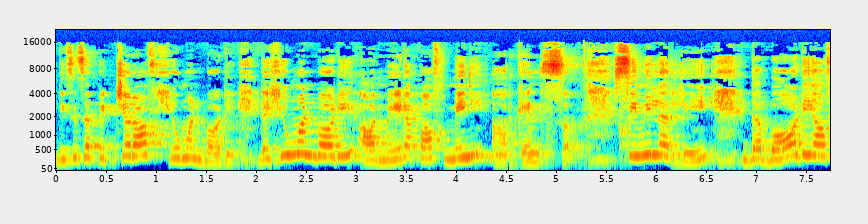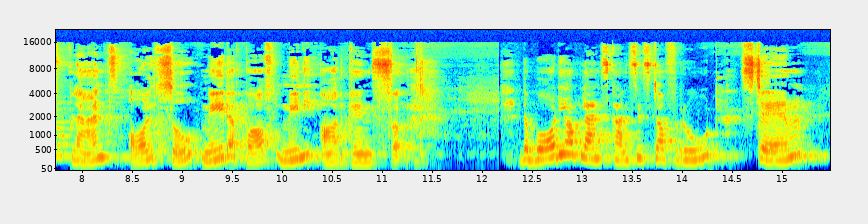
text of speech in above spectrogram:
This is a picture of human body. The human body are made up of many organs. Similarly, the body of plants also made up of many organs. The body of plants consists of root, stem,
